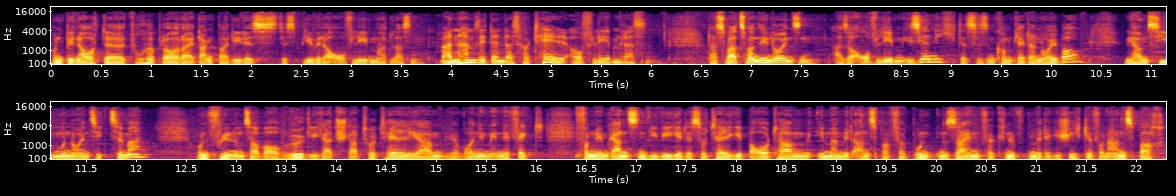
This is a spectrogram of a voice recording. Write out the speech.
und bin auch der Tucher Brauerei dankbar, die das, das Bier wieder aufleben hat lassen. Wann haben Sie denn das Hotel aufleben lassen? Das war 2019. Also aufleben ist ja nicht. Das ist ein kompletter Neubau. Wir wir haben 97 Zimmer und fühlen uns aber auch wirklich als Stadthotel. Ja, wir wollen im Endeffekt von dem Ganzen, wie wir hier das Hotel gebaut haben, immer mit Ansbach verbunden sein, verknüpft mit der Geschichte von Ansbach,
